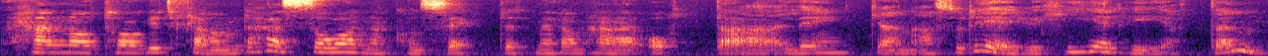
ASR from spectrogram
han har tagit fram det här SANA-konceptet med de här åtta länkarna. Alltså det är ju helheten.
